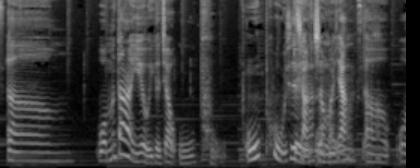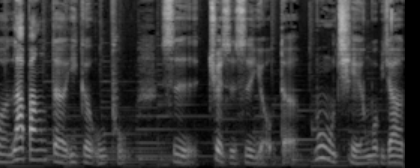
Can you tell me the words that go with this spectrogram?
子？嗯，我们当然也有一个叫舞谱，舞谱是长什么样子？呃，我拉邦的一个舞谱是确实是有的，目前我比较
